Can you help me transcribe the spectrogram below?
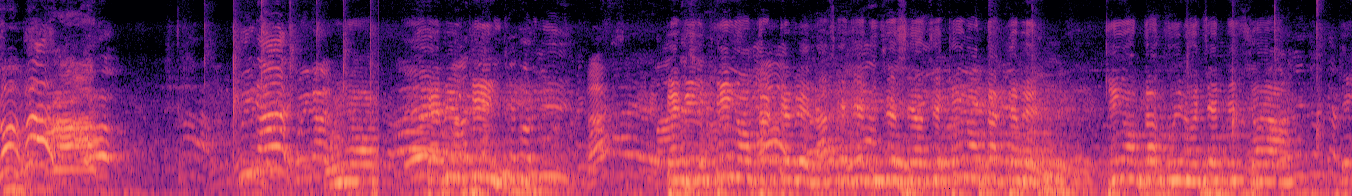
গো টেবিল কিং হ্যাঁ table king of the table আজকে যে জিতবে সে হচ্ছে king of the table king of the queen হচ্ছে বিশ্বরা কিং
